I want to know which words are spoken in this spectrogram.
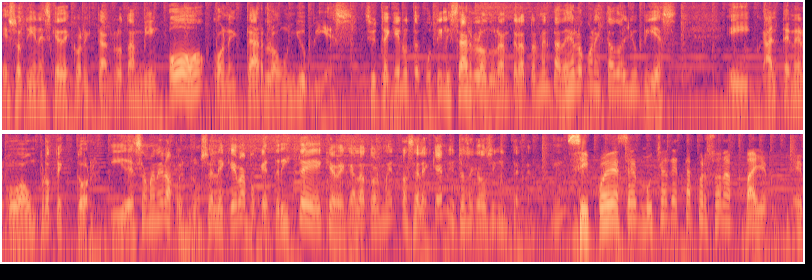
Eso tienes que desconectarlo también o conectarlo a un UPS. Si usted quiere utilizarlo durante la tormenta, déjelo conectado al UPS y al tener o a un protector. Y de esa manera pues no se le quema porque triste es que venga la tormenta se le queme y usted se quedó sin internet. ¿Mm? sí puede ser. Muchas de estas personas vaya, eh,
